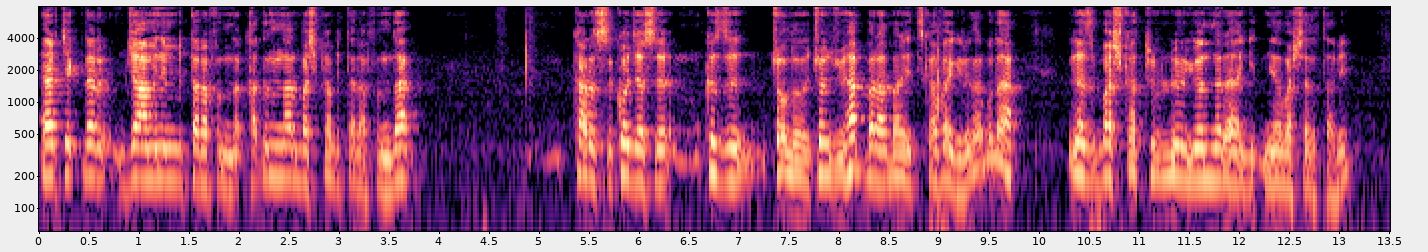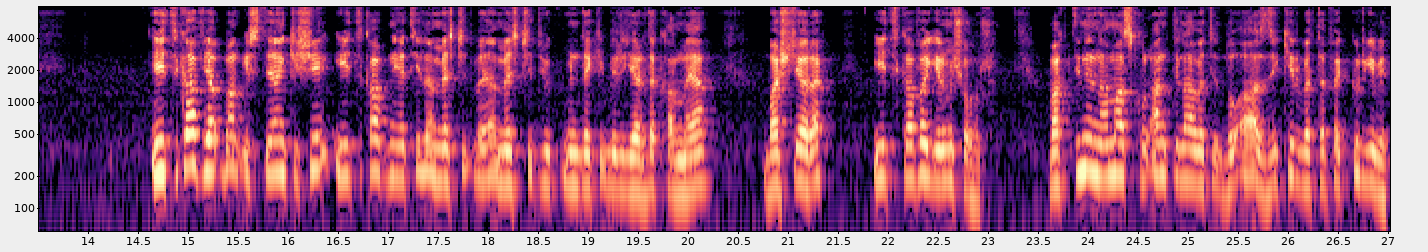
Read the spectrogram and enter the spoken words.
erkekler caminin bir tarafında, kadınlar başka bir tarafında. Karısı, kocası, kızı, çoluğu, çocuğu hep beraber itikafa giriyorlar. Bu da biraz başka türlü yönlere gitmeye başladı tabi. İtikaf yapmak isteyen kişi itikaf niyetiyle mescit veya mescit hükmündeki bir yerde kalmaya başlayarak itikafa girmiş olur. Vaktini namaz, Kur'an tilaveti, dua, zikir ve tefekkür gibi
